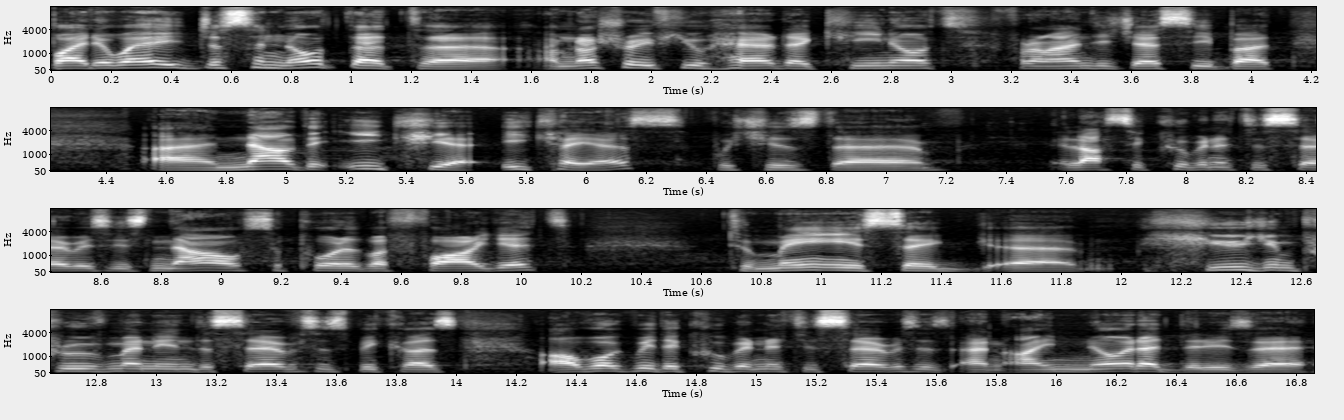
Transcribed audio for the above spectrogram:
By the way, just a note that uh, I'm not sure if you heard a keynote from Andy Jassy, but uh, now the EKS, which is the Elastic Kubernetes Service, is now supported by Fargate. To me, it's a uh, huge improvement in the services because I work with the Kubernetes services, and I know that there is a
